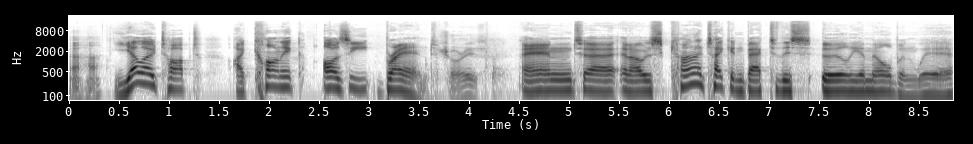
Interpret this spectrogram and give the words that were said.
Uh-huh. Yellow topped, iconic Aussie brand Sure is. and uh, and I was kind of taken back to this earlier Melbourne where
